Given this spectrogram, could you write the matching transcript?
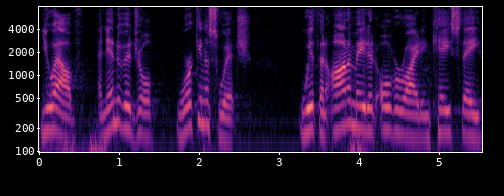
You have an individual working a switch with an automated override in case they,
